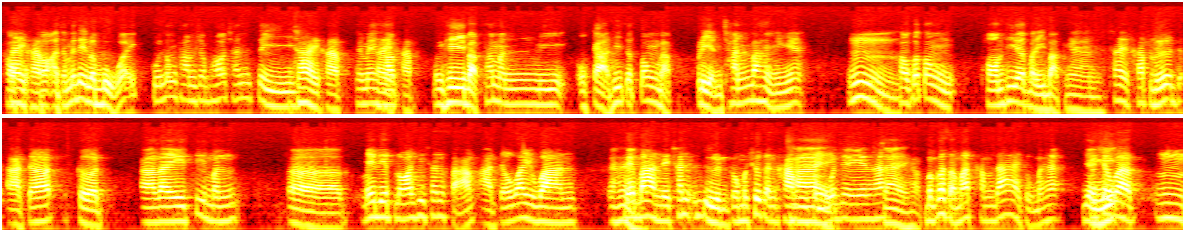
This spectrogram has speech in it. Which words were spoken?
เขาใช่ครับเขาอาจจะไม่ได้ระบุว่าเอ้ยคุณต้องทำเฉพาะชั้นสี่ใช่ครับใช่ไหมใช่ครับครับ บางทีแบบถ้ามันมีโอกาสที่จะต้องแบบเปลี่ยนชั้นบ้างอย่างเงี้ย อืมเขาก็ต้องพร้อมที่จะปฏิบัติงาน ใช่ครับ หรืออาจจะเกิด อะไรที่มันเอ่อไม่เรียบร้อยที่ชั้นสามอาจจะไหว้วานแม่บ้านในชั้นอื่นๆลงมาช่วยกันใช่ทำสมมติอย่างนี้นะฮะใช่ครับมันก็สามารถทำได้ถูกไหมฮะอย่างไม่นี้ใช่ว่า อืม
